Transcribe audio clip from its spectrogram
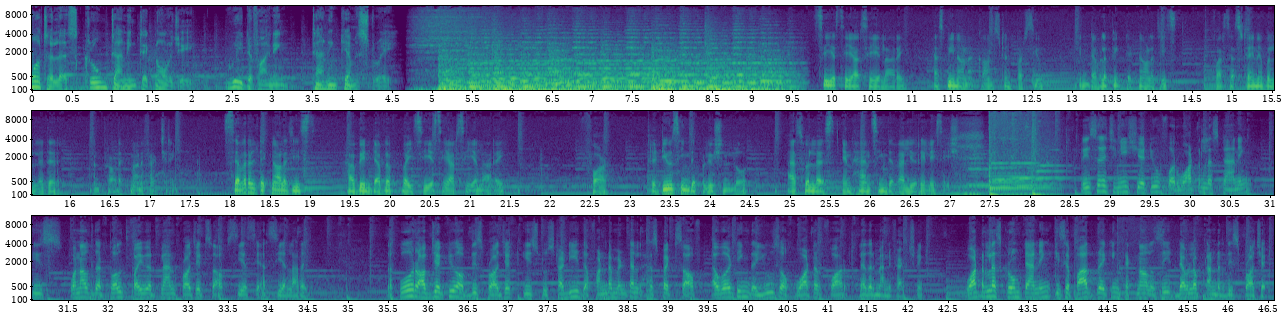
Waterless chrome tanning technology, redefining tanning chemistry. CSIR CLRI has been on a constant pursuit in developing technologies for sustainable leather and product manufacturing. Several technologies have been developed by CSIR CLRI for reducing the pollution load as well as enhancing the value realization. Research initiative for waterless tanning is one of the 12th five-year plan projects of CSIR CLRI. The core objective of this project is to study the fundamental aspects of averting the use of water for leather manufacturing. Waterless chrome tanning is a path-breaking technology developed under this project.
